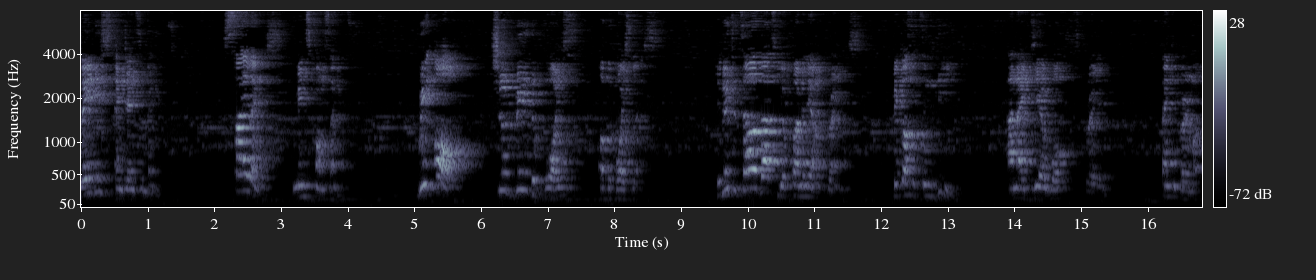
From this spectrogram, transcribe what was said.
Ladies and gentlemen, silence means consent. We all should be the voice of the voiceless. You need to tell that to your family and friends because it's indeed an idea worth spreading. Thank you very much.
